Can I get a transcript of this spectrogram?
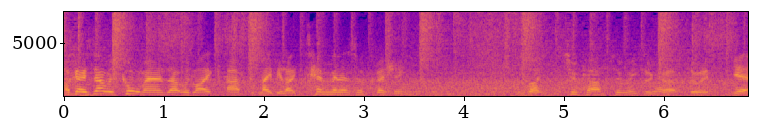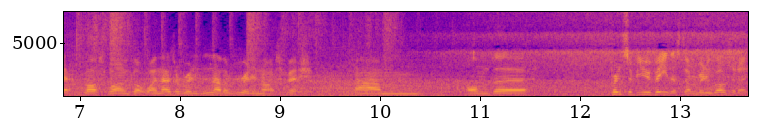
Okay, so that was cool, man. That was like after maybe like 10 minutes of fishing. It was like two casts, two each. Two right? casts, two each. Yeah, last one got one. That's a really another really nice fish. Um, on the Prince of UV that's done really well today.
